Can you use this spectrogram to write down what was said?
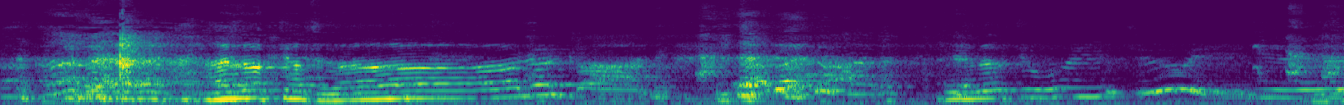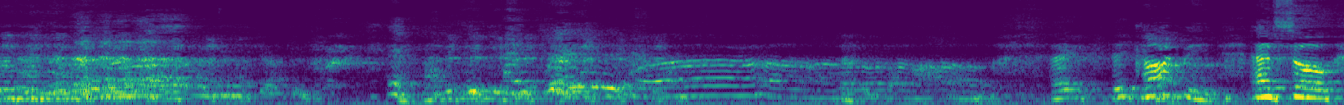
I looked up and Oh, my God. Oh, God. He looked at what are you doing? He, caught me. And so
